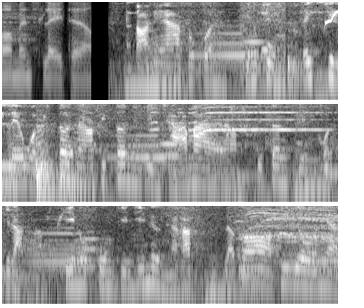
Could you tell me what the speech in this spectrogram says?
moments later. ตอนนี้นะครับทุกคนพี่นุกคุงได้กินเร็วกว่าพี่เติ้ลนะครับพี่เติ้ลกินช้ามากเลยนะครับพี่เติ้ลกินหมดทีหลังครับพี่นุกคุงกินที่หนึ่งนะครับ แล้วก็พี่โยเนี่ย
